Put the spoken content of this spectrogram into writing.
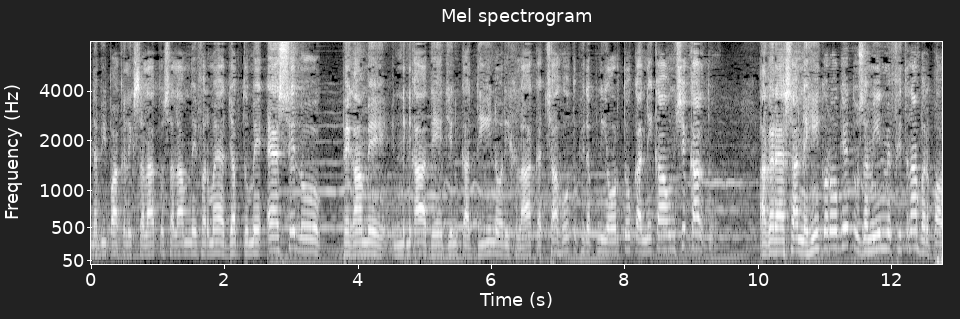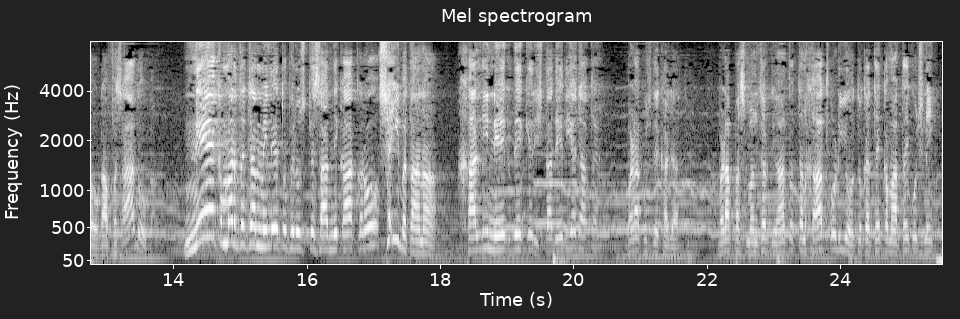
नबी पाक सलात सलाम ने फरमाया, जब तुम्हें ऐसे लोग पैगामे निकाह दें जिनका दीन और इखलाक अच्छा हो तो फिर अपनी औरतों का निकाह उनसे कर दो। अगर ऐसा नहीं करोगे तो ज़मीन में फितना बरपा होगा, फसाद होगा। नेक मर्द जब मिले तो फिर उसके साथ निकाह करो। सही बताना, खाली नेक दे के रिश्ता दे दिया जाता है। बड़ा कुछ देखा जाता है। बड़ा पस मंजर यहाँ तो तनख्वाह थोड़ी हो तो कहते कमाता ही कुछ नहीं।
